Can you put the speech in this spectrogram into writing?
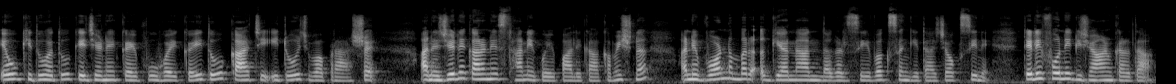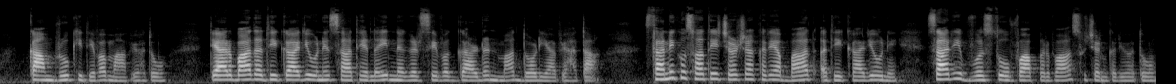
એવું કીધું હતું કે જેણે કહેવું હોય કહી તો કાચી ઈંટો જ વપરાશે. અને જેને કારણે સ્થાનિકોએ પાલિકા કમિશનર અને વોર્ડ નંબર અગિયારના નગરસેવક સંગીતા ચોકસીને ટેલિફોનિક જાણ કરતા કામ રોકી દેવામાં આવ્યું હતું. ત્યારબાદ અધિકારીઓને સાથે લઈ નગરસેવક ગાર્ડનમાં દોડી આવ્યા હતા. સ્થાનિકો સાથે ચર્ચા કર્યા બાદ અધિકારીઓને સારી વસ્તુઓ વાપરવા સૂચન કર્યું હતું.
